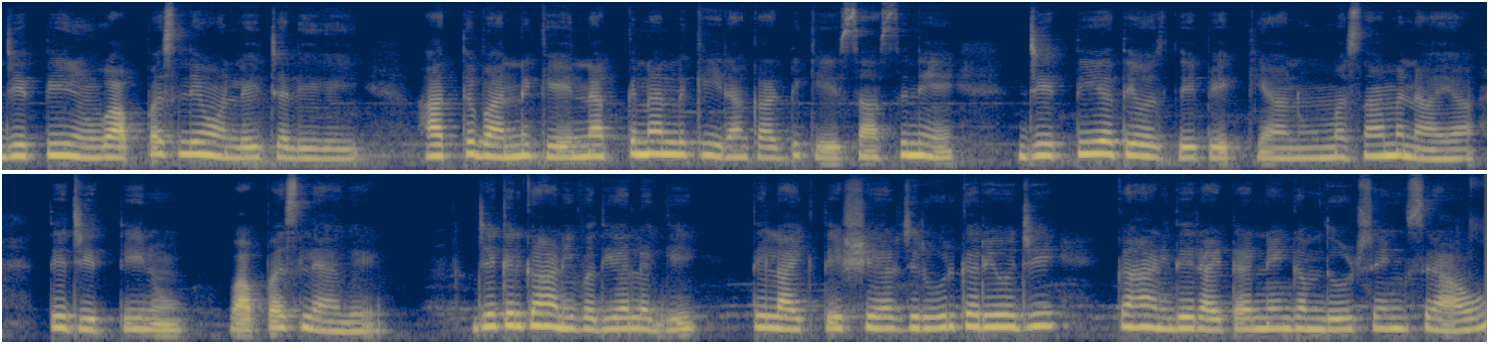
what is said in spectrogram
ਜੀਤੀ ਨੂੰ ਵਾਪਸ ਲਿਆਉਣ ਲਈ ਚਲੀ ਗਈ। ਹੱਥ ਬੰਨ੍ਹ ਕੇ ਨੱਕ ਨਾਲ ਲਕੀਰਾਂ ਕੱਢ ਕੇ ਸੱਸ ਨੇ ਜੀਤੀ ਅਤੇ ਉਸਦੇ ਪੇਕਿਆਂ ਨੂੰ ਮਸਾਂ ਮਨਾਇਆ ਤੇ ਜੀਤੀ ਨੂੰ ਵਾਪਸ ਲੈ ਗਏ। ਜੇਕਰ ਕਹਾਣੀ ਵਧੀਆ ਲੱਗੀ ਤਾਂ ਲਾਈਕ ਅਤੇ ਸ਼ੇਅਰ ਜ਼ਰੂਰ ਕਰਿਓ ਜੀ। ਕਹਾਣੀ ਦੇ ਰਾਈਟਰ ਨੇ ਗਮਦੂਰ ਸਿੰਘ ਸਰਾਓ।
